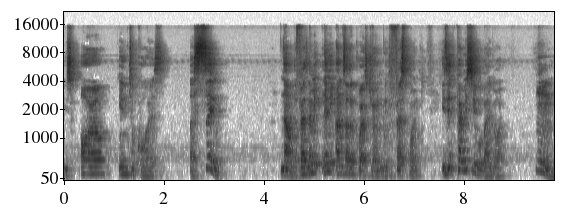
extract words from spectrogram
Is oral intercourse a sin? Now, the first let me let me answer the question with the first point. Is it permissible by God? Hmm.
